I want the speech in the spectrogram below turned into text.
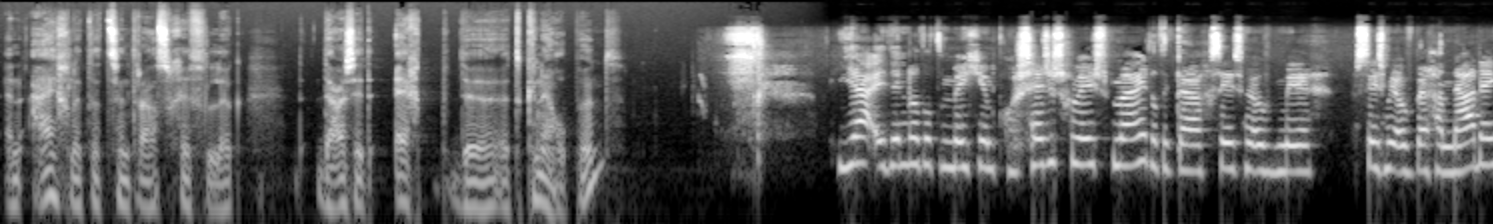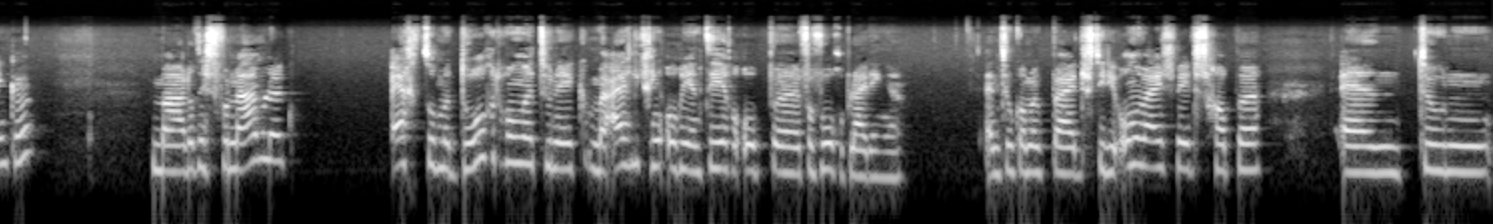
en eigenlijk dat centraal schriftelijk, daar zit echt de, het knelpunt? Ja, ik denk dat dat een beetje een proces is geweest bij mij, dat ik daar steeds meer over, meer, steeds meer over ben gaan nadenken. Maar dat is voornamelijk echt tot me doorgedrongen toen ik me eigenlijk ging oriënteren op uh, vervolgopleidingen. En toen kwam ik bij de studie onderwijswetenschappen en toen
